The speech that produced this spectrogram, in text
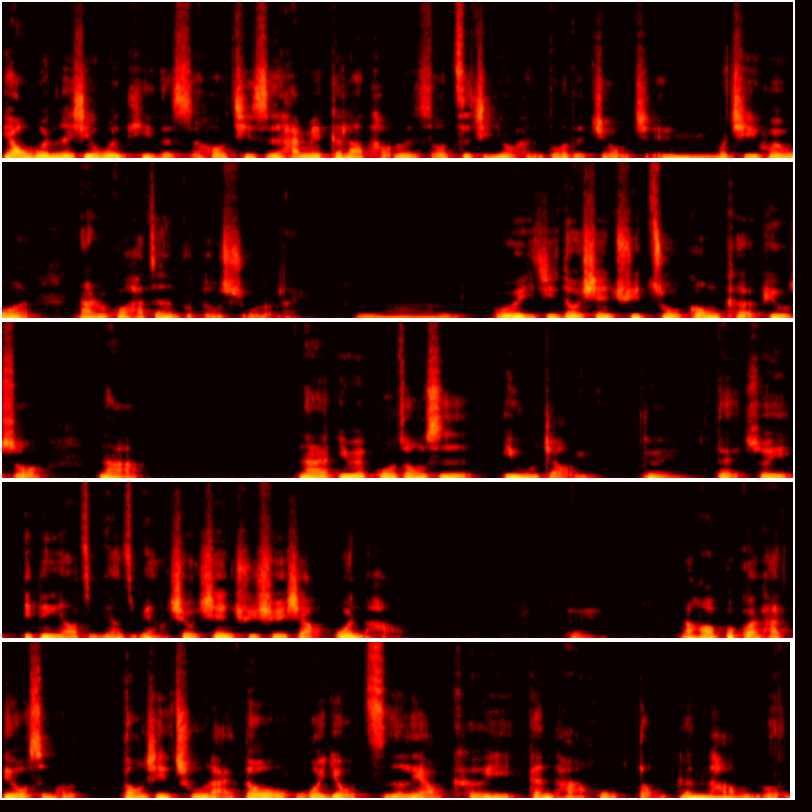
要问那些问题的时候，其实还没跟他讨论的时候，自己有很多的纠结。嗯、我其实会问，那如果他真的不读书了嘞？嗯，我已经都先去做功课，譬如说，那那因为国中是义务教育，对。对，所以一定要怎么样怎么样，就先去学校问好，对，然后不管他丢什么东西出来，都我有资料可以跟他互动跟讨论。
